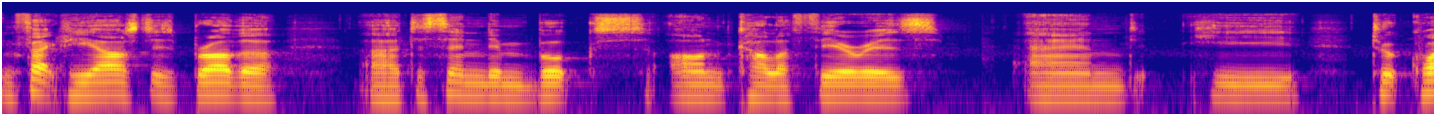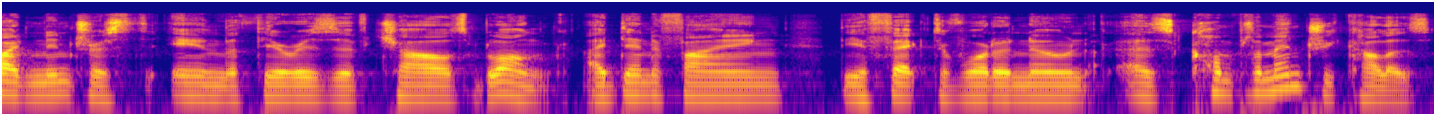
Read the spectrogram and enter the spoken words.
In fact, he asked his brother uh, to send him books on color theories, and he took quite an interest in the theories of Charles Blanc, identifying the effect of what are known as complementary colors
